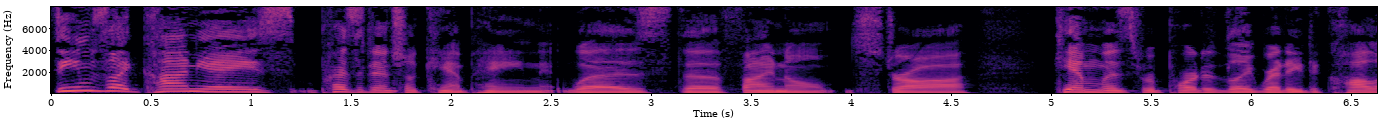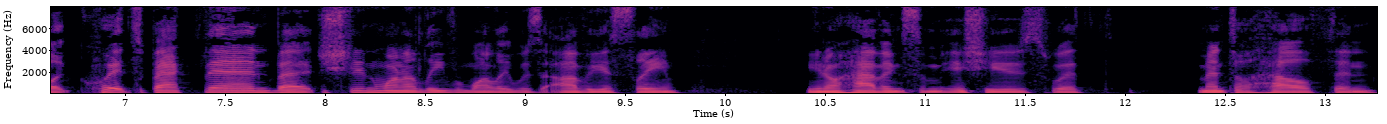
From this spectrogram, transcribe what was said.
Seems like Kanye's presidential campaign was the final straw. Kim was reportedly ready to call it quits back then, but she didn't want to leave him while he was obviously, you know, having some issues with mental health. And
